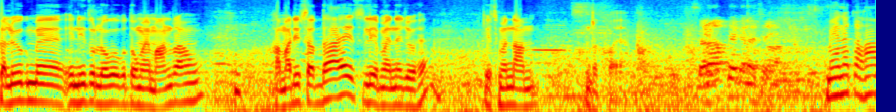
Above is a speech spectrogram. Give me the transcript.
कलयुग में इन्हीं तो लोगों को तो मैं मान रहा हूँ। हमारी श्रद्धा है इसलिए मैंने जो है इसमें नाम रखवाया। सर आप क्या कहना चाहिए मैंने कहा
